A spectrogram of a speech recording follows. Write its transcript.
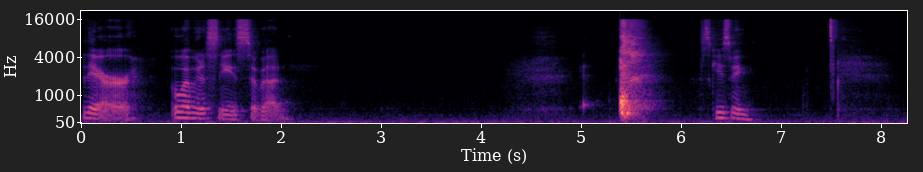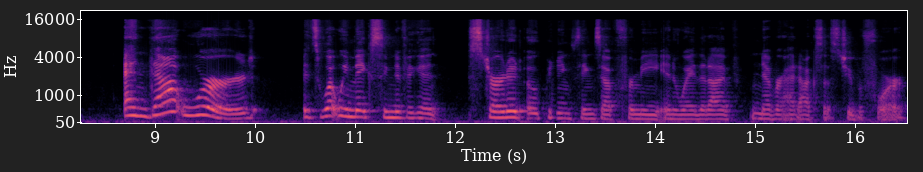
there. Oh, I'm to sneeze so bad. Excuse me. And that word, it's what we make significant, started opening things up for me in a way that I've never had access to before.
